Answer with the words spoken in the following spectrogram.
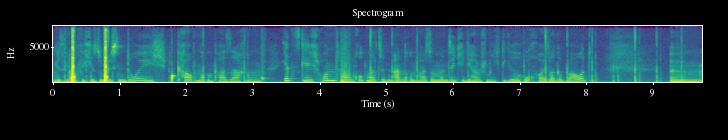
jetzt laufe ich hier so ein bisschen durch, kaufe noch ein paar Sachen. Jetzt gehe ich runter und gucke mal zu den anderen Häusern. Man sieht hier, die haben schon richtige Hochhäuser gebaut. Ähm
